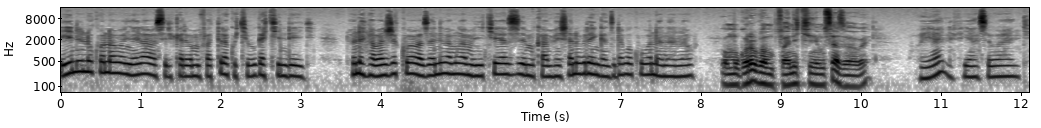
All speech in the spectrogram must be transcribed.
Iyi ni nuko nabonye ari abasirikare bamufatira ku kibuga cy'indege. None nkabaje kubabaza niba mwamenye icyo yaziye mukampesha n'uburenganzira bwo kubonana nawe. Uwo mugororwa mupfana iki? Ni musaza wawe? Oya ni fiyanse wanjye.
